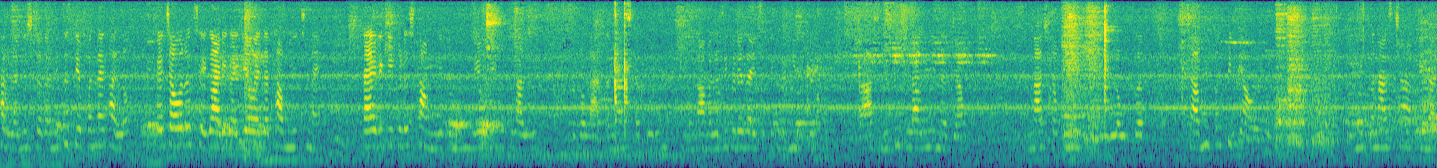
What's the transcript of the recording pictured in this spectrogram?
खाल्ला मिस्टरांनी तर ते पण नाही खाल्लं. त्याच्यावरच आहे गाडी काही जेवायला थांबलीच नाही. डायरेक्ट इकडेच थांबली तर मग एवढी भूक लागली. तर बघा आता नाश्ता करून मग आम्हाला जिकडे जायचं तिकडे निघतोय. तर असली भूक लागली ना जाम. नाश्ता पण लवकर. चहा मी पण पिते आवडतो. मी पण आज चहा पिणार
